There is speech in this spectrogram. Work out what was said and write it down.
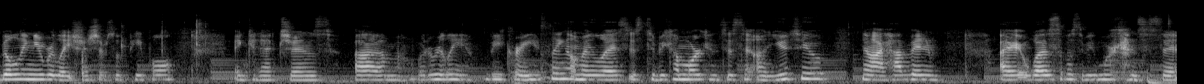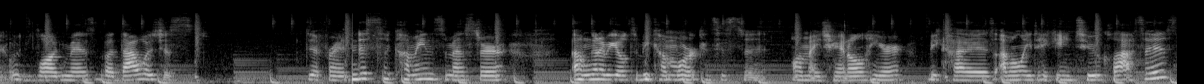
building new relationships with people and connections um, would really be great. thing on my list is to become more consistent on YouTube. Now I have been, I was supposed to be more consistent with Vlogmas, but that was just different. This coming semester, I'm gonna be able to become more consistent on my channel here because I'm only taking two classes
